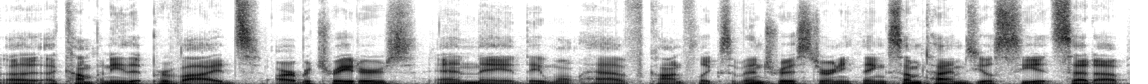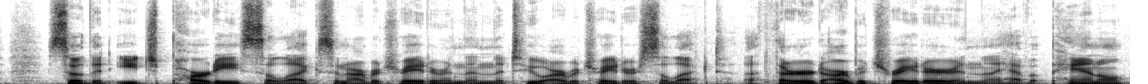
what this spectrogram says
uh, a company that provides arbitrators, and they, they won't have conflicts of interest or anything. Sometimes you'll see it set up so that each party selects an arbitrator, and then the two arbitrators select a third arbitrator, and they have a panel.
